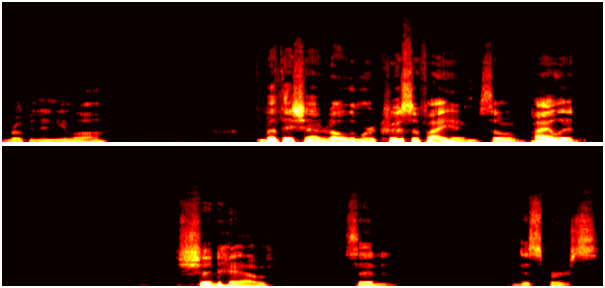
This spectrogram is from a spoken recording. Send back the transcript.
broken any law. But they shouted all the more, Crucify him. So Pilate should have said, Disperse.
